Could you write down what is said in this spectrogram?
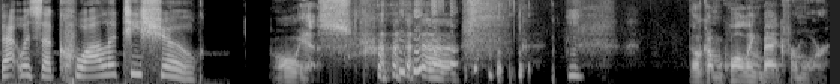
That was a quality show. Oh, yes. They'll come qualling back for more.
